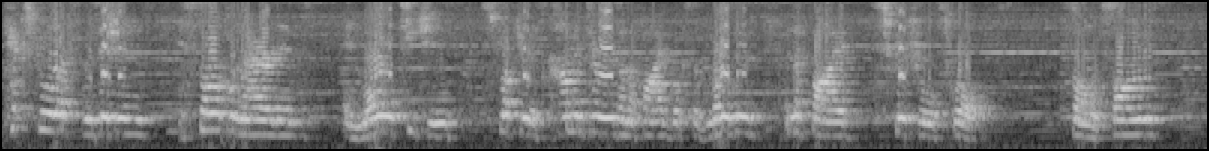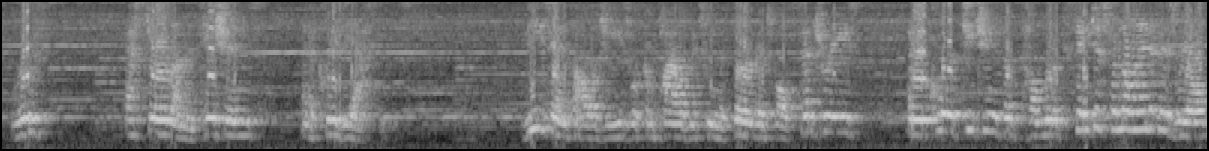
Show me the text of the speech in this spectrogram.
textual expositions, historical narratives, and moral teachings structured as commentaries on the five books of Moses and the five scriptural scrolls Song of Songs, Ruth, Esther, Lamentations, and Ecclesiastes. These anthologies were compiled between the 3rd and 12th centuries and record teachings of Talmudic sages from the land of Israel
